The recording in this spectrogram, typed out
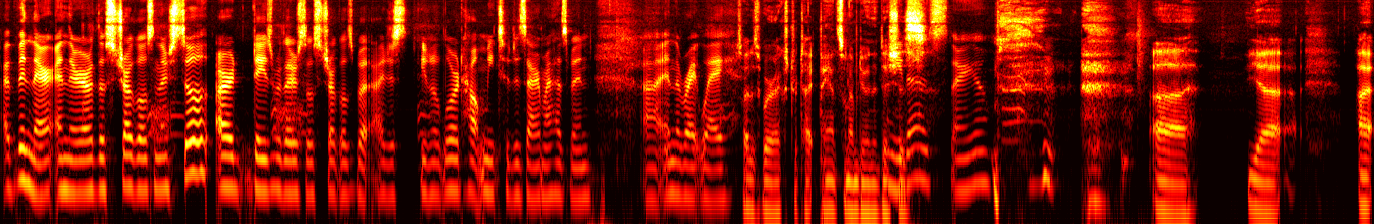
I've been there, and there are those struggles, and there still are days where there's those struggles. But I just, you know, Lord help me to desire my husband uh, in the right way. so I just wear extra tight pants when I'm doing the dishes. He does. There you go. uh, yeah, I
